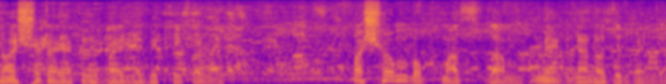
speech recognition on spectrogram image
নয়শো টাকা করে বাইলে বিক্রি করলাম। অসম্ভব মাছ দাম, মেঘনা নদীর বাইলে।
